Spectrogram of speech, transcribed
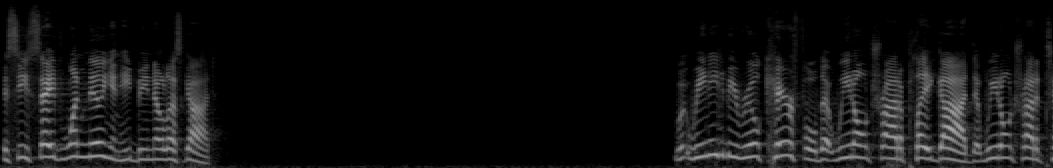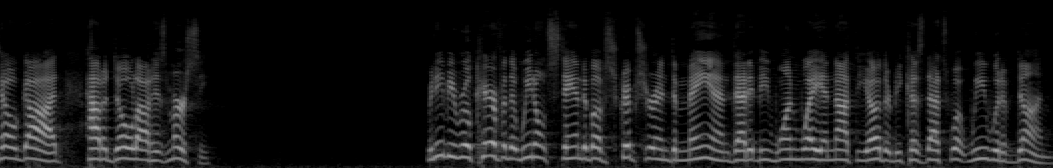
If he saved one million, he'd be no less God. We need to be real careful that we don't try to play God, that we don't try to tell God how to dole out his mercy. We need to be real careful that we don't stand above Scripture and demand that it be one way and not the other because that's what we would have done.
